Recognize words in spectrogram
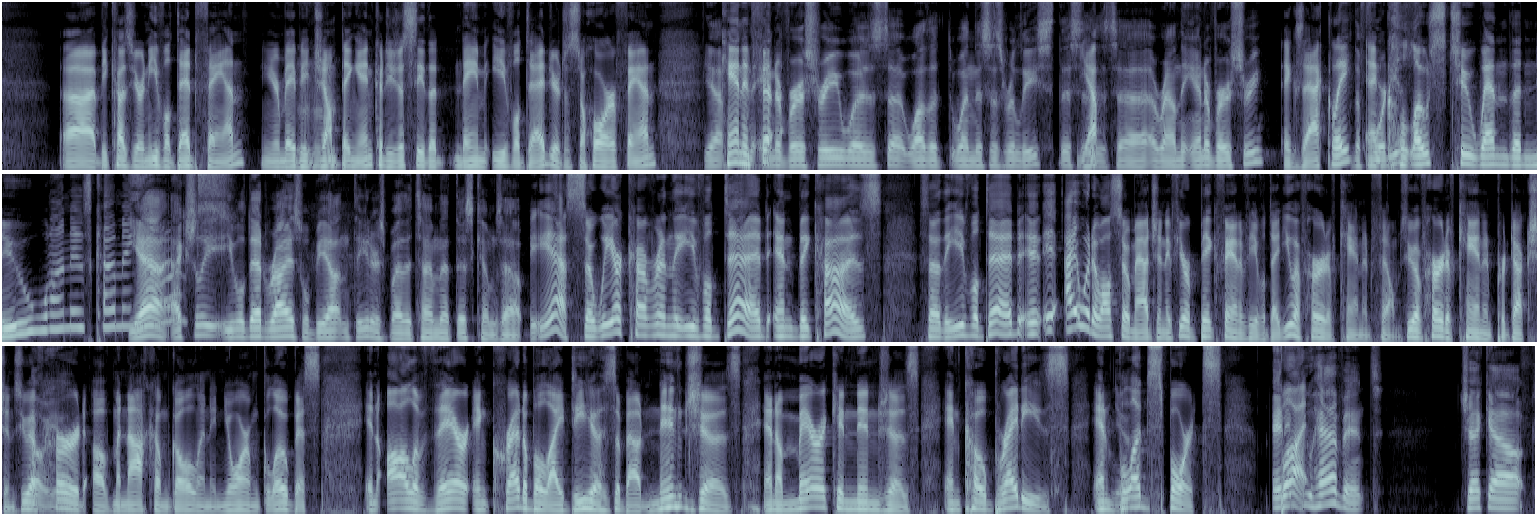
uh, because you're an Evil Dead fan, and you're maybe jumping in. Could you just see the name Evil Dead? You're just a horror fan. Yeah. Cannon And the fi- anniversary was uh, while the when this is released. This Yep. is uh, around the anniversary. Exactly, The and close to when the new one is coming. Yeah, out? actually, Evil Dead Rise will be out in theaters by the time that this comes out. Yes, so we are covering the Evil Dead, and because so the Evil Dead, it, it- I would also imagine if you're a big fan of Evil Dead, you have heard of Cannon Films, you have heard of Cannon Productions, you have Oh, yeah. heard of Menachem Golan and Yoram Globus, and all of their incredible ideas about ninjas and American ninjas and Cobrettis and blood sports. And but if you haven't, check out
